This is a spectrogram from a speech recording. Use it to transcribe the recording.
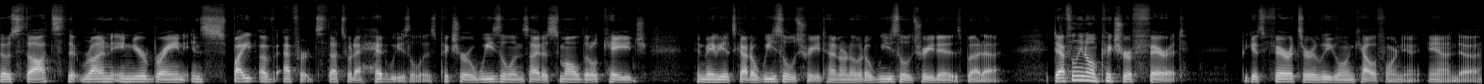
those thoughts that run in your brain in spite of efforts. That's what a head weasel is. Picture a weasel inside a small little cage, and maybe it's got a weasel treat. I don't know what a weasel treat is, but uh, definitely don't picture a ferret because ferrets are illegal in California, and uh,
